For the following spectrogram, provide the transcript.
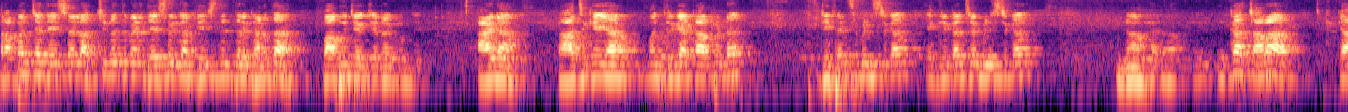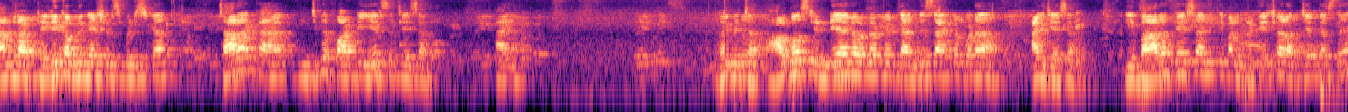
ప్రపంచ దేశాల్లో అత్యున్నతమైన దేశంగా తీర్చిదిద్దిన ఘనత బాబు జగజ్జనకు ఉంది. ఆయన రాజకీయ మంత్రిగా కాకుండా డిఫెన్స్ మినిస్టర్గా అగ్రికల్చర్ మినిస్టర్గా ఇంకా చాలా కేంద్ర టెలికమ్యూనికేషన్స్ మినిస్టర్గా చాలా కా- ఇంచుగా ఫార్టీ ఇయర్స్ చేశారు ఆయన. చూపించారు ఆల్మోస్ట్ ఇండియాలో ఉన్నటువంటి అన్ని శాఖలు కూడా ఆయన చేశారు. ఈ భారతదేశానికి మన బ్రిటిష్ వాళ్ళు అప్పచెప్పేస్తే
